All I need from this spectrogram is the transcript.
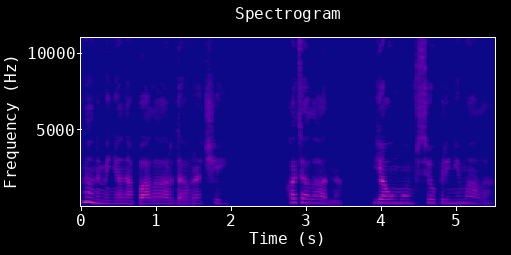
но на меня напала орда врачей. Хотя ладно, я умом все принимала.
